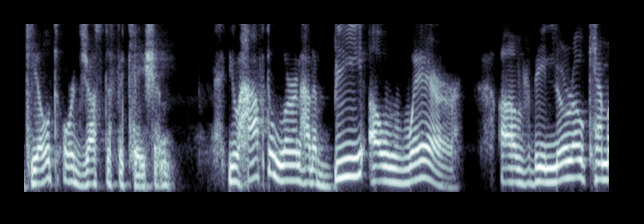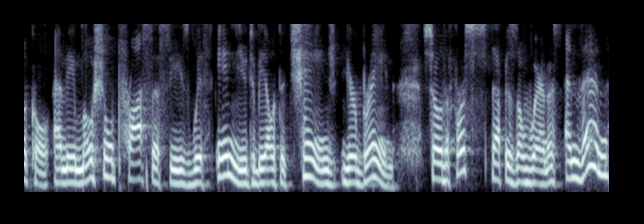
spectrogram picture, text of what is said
guilt, or justification. You have to learn how to be aware of the neurochemical and the emotional processes within you to be able to change your brain. So the first step is awareness, and then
